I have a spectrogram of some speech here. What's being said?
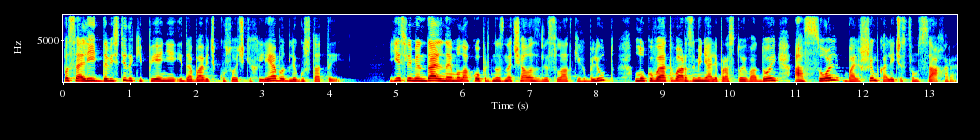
посолить, довести до кипения и добавить кусочки хлеба для густоты. Если миндальное молоко предназначалось для сладких блюд, луковый отвар заменяли простой водой, а соль – большим количеством сахара.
